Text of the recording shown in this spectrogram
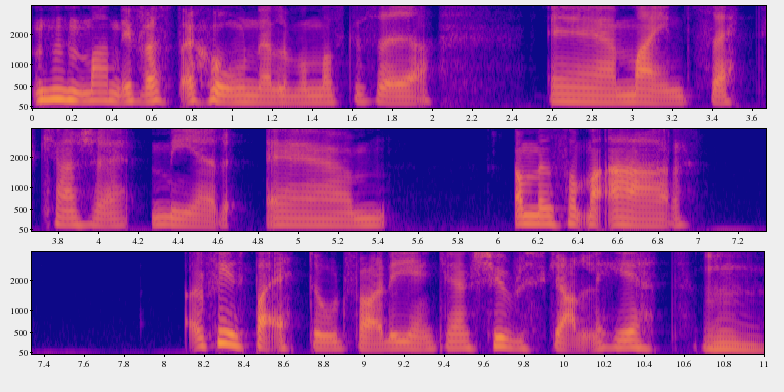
manifestation eller vad man ska säga. Eh, mindset kanske mer, eh, ja men som är, det finns bara ett ord för det egentligen, tjurskallighet, Mm.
